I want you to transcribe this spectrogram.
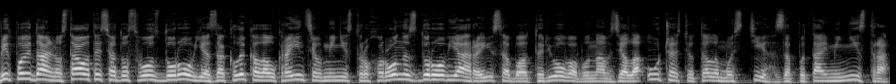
Відповідально ставитися до свого здоров'я закликала українців міністр охорони здоров'я Раїса Багатирьова. Вона взяла участь у телемості Запитай міністра.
